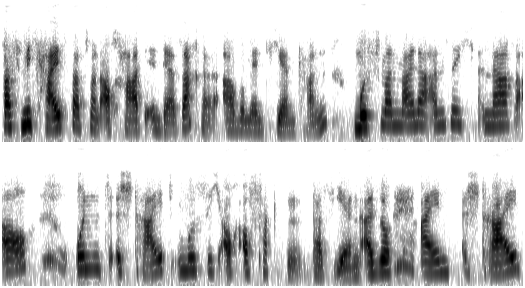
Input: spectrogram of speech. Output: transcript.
was nicht heißt, dass man auch hart in der Sache argumentieren kann, muss man meiner Ansicht nach auch. Und Streit muss sich auch auf Fakten basieren. Also ein Streit,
